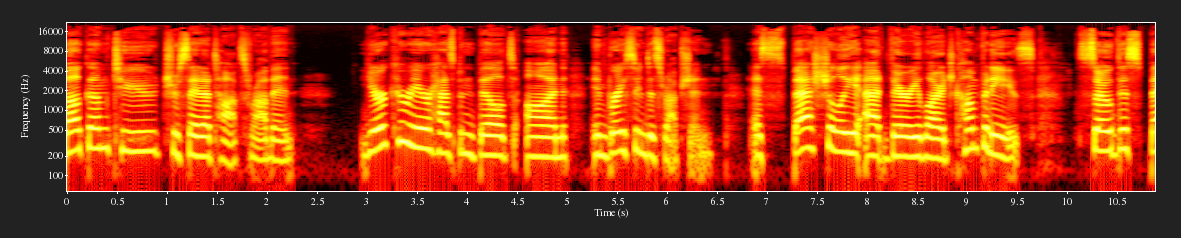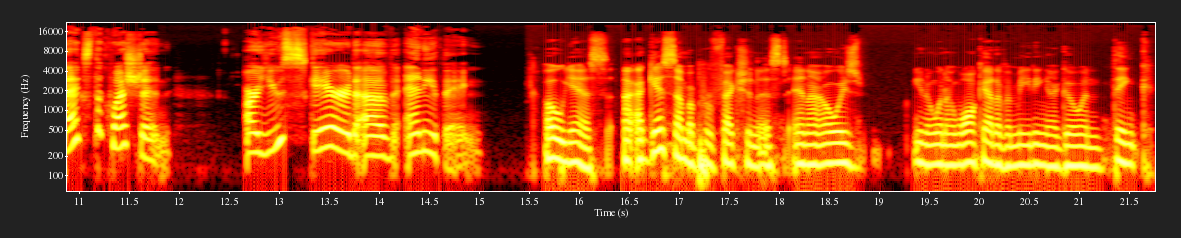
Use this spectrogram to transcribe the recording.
Welcome to Tresata Talks, Robin. Your career has been built on embracing disruption, especially at very large companies. So, this begs the question Are you scared of anything? Oh, yes. I, guess I'm a perfectionist, and I always, you know, when I walk out of a meeting, I go and think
